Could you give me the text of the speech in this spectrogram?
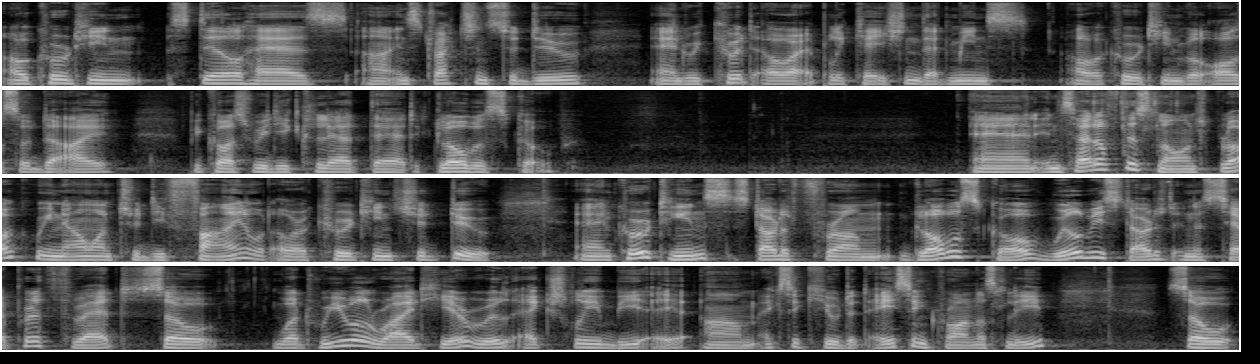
our coroutine still has uh, instructions to do and we quit our application, that means our coroutine will also die because we declared that global scope. And inside of this launch block, we now want to define what our coroutine should do. And coroutines started from global scope will be started in a separate thread. So what we will write here will actually be um, executed asynchronously. So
